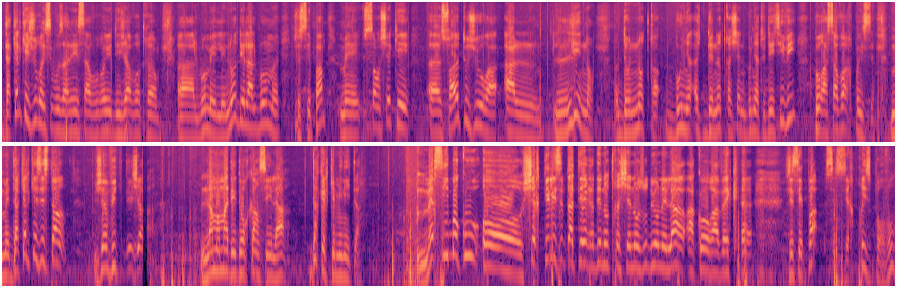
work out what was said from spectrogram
Dans quelques jours, si vous allez savourer déjà votre euh, album et le nom de l'album, je ne sais pas, mais sachez que euh, soyez toujours à ligne de notre, de notre chaîne Bounia Today TV pour savoir plus. Mais dans quelques instants, j'invite déjà la maman de Dorcas, est là, dans quelques minutes. Merci beaucoup aux chers téléspectateurs de notre chaîne. Aujourd'hui, on est là encore avec, euh, je ne sais pas, c'est surprise pour vous.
